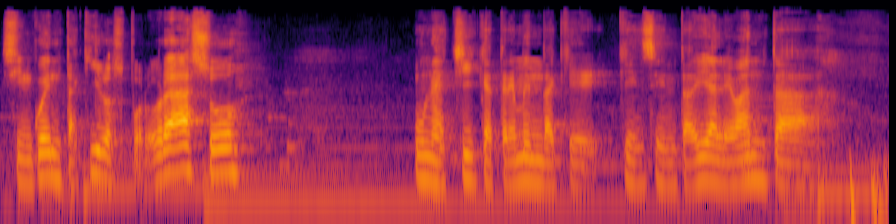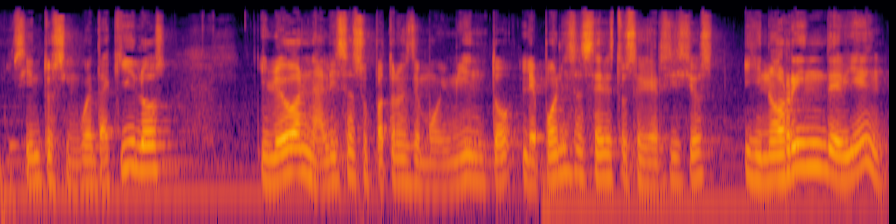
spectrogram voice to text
50 kilos por brazo, una chica tremenda que, que en sentadilla levanta 150 kilos, y luego analiza sus patrones de movimiento, le pones a hacer estos ejercicios y no rinde bien.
